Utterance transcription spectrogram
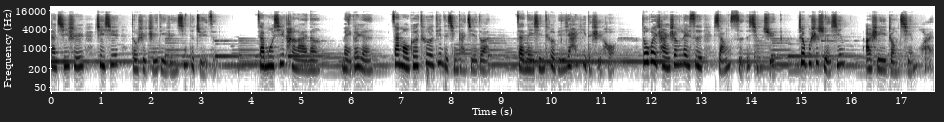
但其实这些都是直抵人心的句子。在莫西看来呢，每个人在某个特定的情感阶段。在内心特别压抑的时候，都会产生类似想死的情绪。这不是血腥，而是一种情怀。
